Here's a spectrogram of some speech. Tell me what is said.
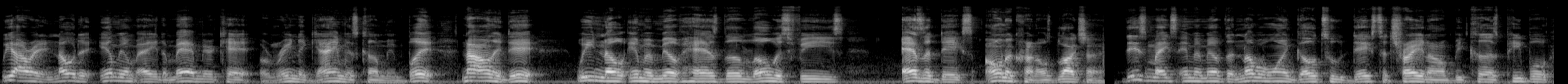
We already know the MMA, the Mad Meerkat Arena game is coming. But not only that, we know MMF has the lowest fees as a DEX on the Cronos blockchain. This makes MMF the number one go-to DEX to trade on because people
